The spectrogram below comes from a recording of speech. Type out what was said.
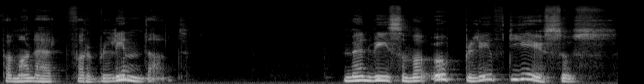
för man är förblindad. Men vi som har upplevt Jesus,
